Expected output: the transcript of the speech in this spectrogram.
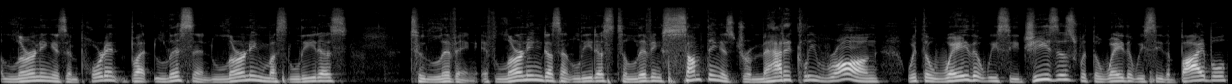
learning is important, but listen, learning must lead us to living. If learning doesn't lead us to living, something is dramatically wrong with the way that we see Jesus, with the way that we see the Bible,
